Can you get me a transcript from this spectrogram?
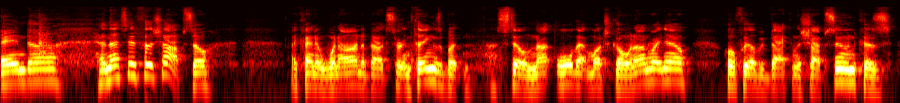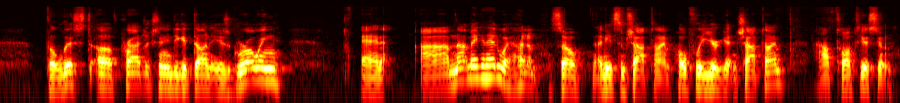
And, uh, and that's it for the shop. So I kind of went on about certain things, but still not all that much going on right now. Hopefully I'll be back in the shop soon because the list of projects I need to get done is growing and I'm not making headway on them. So I need some shop time. Hopefully you're getting shop time. I'll talk to you soon.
